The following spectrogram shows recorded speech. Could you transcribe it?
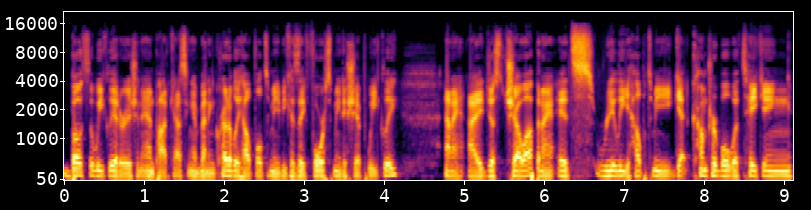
both the weekly iteration and podcasting have been incredibly helpful to me because they force me to ship weekly. And I, I just show up and I, it's really helped me get comfortable with taking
